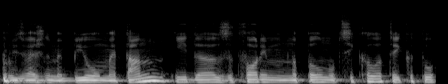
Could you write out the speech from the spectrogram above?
произвеждаме биометан и да затворим напълно цикъла, тъй като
